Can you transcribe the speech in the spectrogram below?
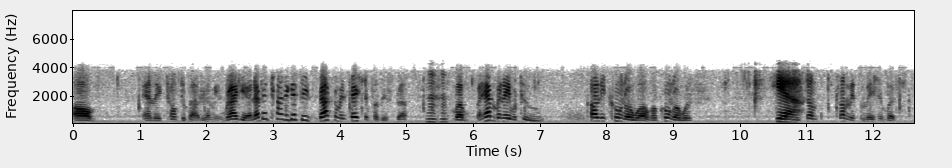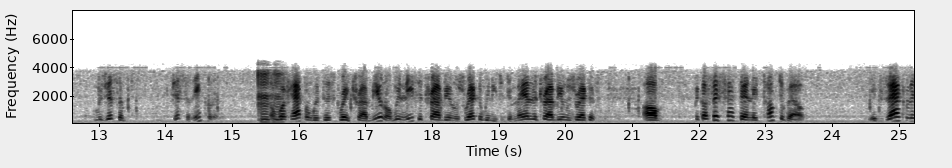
um, and they talked about it. I mean, right here. And I've been trying to get the documentation for this stuff, Mhm. but I haven't been able to. Kali Akuno, well, Kuno was Yeah. some some information, but it was just a just an inkling of Mhm. what happened with this great tribunal. We need the tribunal's record. We need to demand the tribunal's records, um, because they sat there and they talked about exactly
